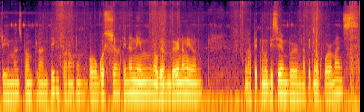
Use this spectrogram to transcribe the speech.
Three months pang planting, parang August siya tinanim, November na ngayon. Lapit na mag-December, lapit na mag 4 months.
